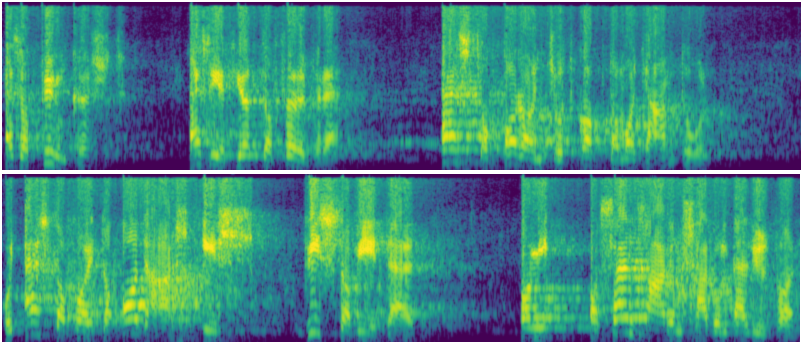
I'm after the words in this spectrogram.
Ez a pünköst. Ezért jött a földre. Ezt a parancsot kaptam atyámtól, hogy ezt a fajta adást és visszavételt, ami a Szent Háromságon belül van,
